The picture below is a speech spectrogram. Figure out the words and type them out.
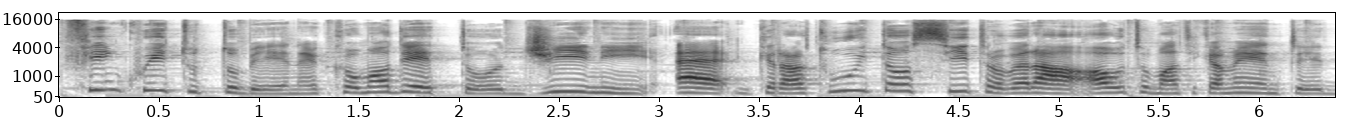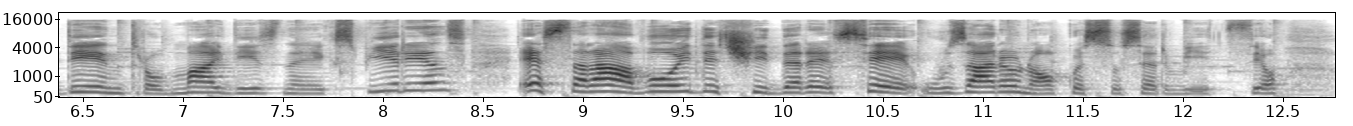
Fin qui tutto bene, come ho detto Genie è gratuito, si troverà automaticamente dentro My Disney Experience e sarà a voi decidere se usare o no questo servizio.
